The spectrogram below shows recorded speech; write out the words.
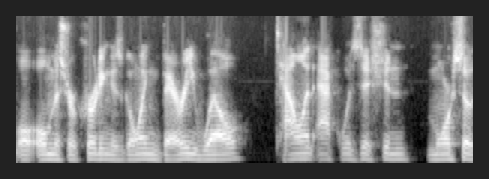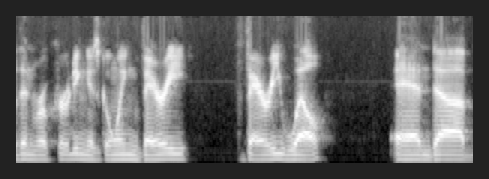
Ole Miss recruiting is going very well. Talent acquisition, more so than recruiting, is going very, very well. And uh,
